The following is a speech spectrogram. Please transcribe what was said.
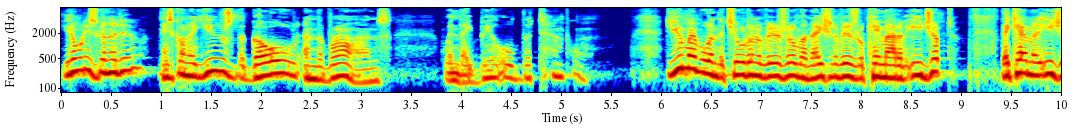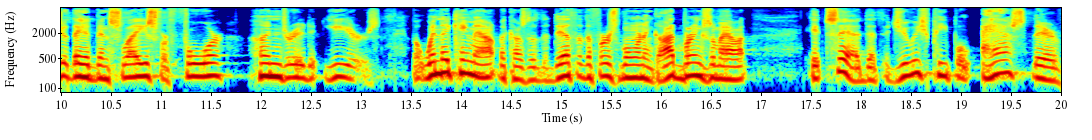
You know what he's going to do? He's going to use the gold and the bronze when they build the temple. Do you remember when the children of Israel, the nation of Israel, came out of Egypt? They came out of Egypt, they had been slaves for four hundred years. But when they came out because of the death of the firstborn and God brings them out, it said that the Jewish people asked their,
